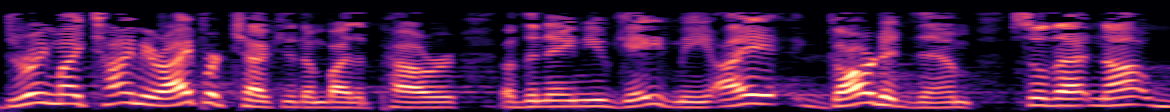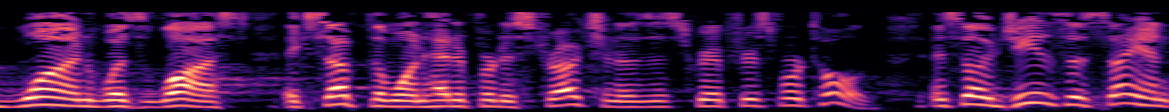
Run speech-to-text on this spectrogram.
During my time here, I protected them by the power of the name you gave me. I guarded them so that not one was lost except the one headed for destruction as the scriptures foretold. And so Jesus is saying,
